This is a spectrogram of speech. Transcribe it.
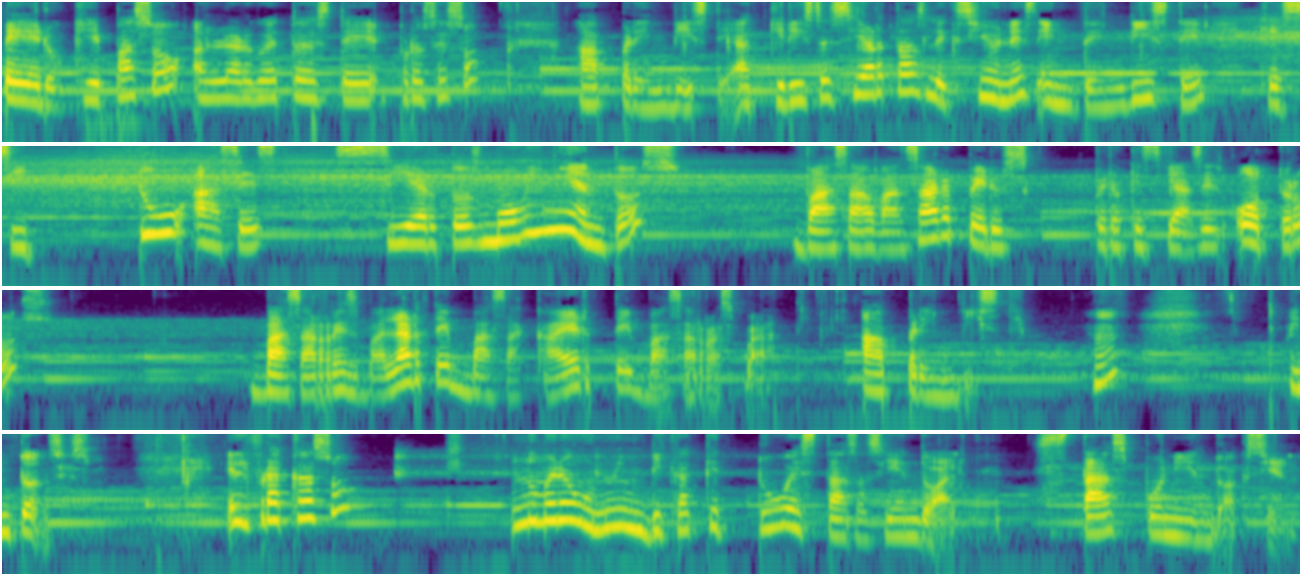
Pero, ¿qué pasó a lo largo de todo este proceso? Aprendiste, adquiriste ciertas lecciones, entendiste que si tú haces ciertos movimientos, vas a avanzar, pero, pero que si haces otros, vas a resbalarte, vas a caerte, vas a rasparte. Aprendiste. Entonces, el fracaso número uno indica que tú estás haciendo algo, estás poniendo acción.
